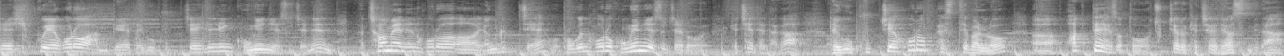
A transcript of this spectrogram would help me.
제19회 호러와 함께 대구 국제 힐링 공연 예술제는 처음에는 호러 어, 연극제 혹은 호러 공연 예술제로 개최되다가 대구 국제 호러 페스티벌로 어, 확대해서 또 축제로 개최가 되었습니다.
